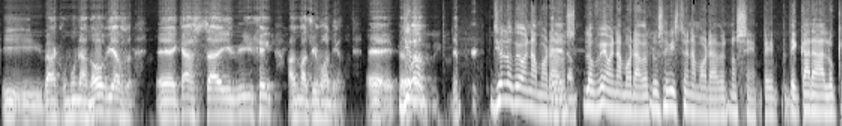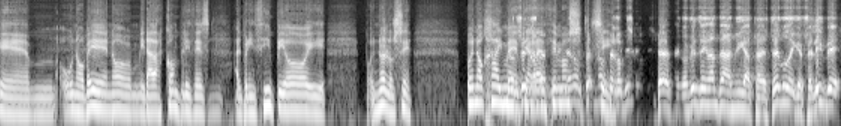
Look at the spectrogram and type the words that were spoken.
y, y va como una novia eh, casta y virgen al matrimonio. Eh, pero Yo bueno, Yo los veo enamorados, los veo enamorados, los he visto enamorados, no sé, de, de cara a lo que mm, uno ve, ¿no? Miradas cómplices al principio y pues no lo sé. Bueno, Jaime, No sé, te no, agradecemos. no, sí. se convierte en grandes amigas hasta el extremo de que Felipe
